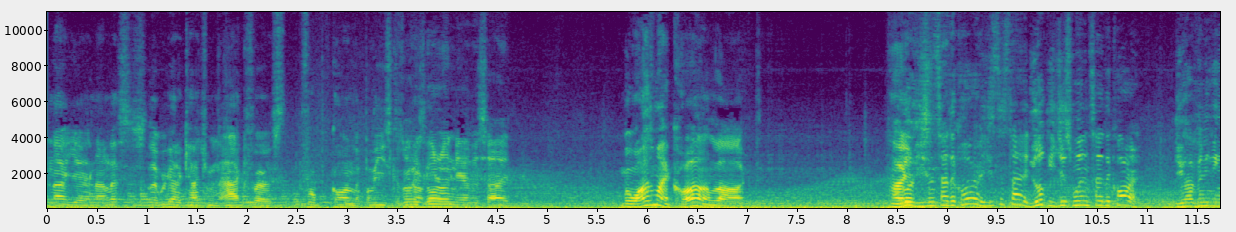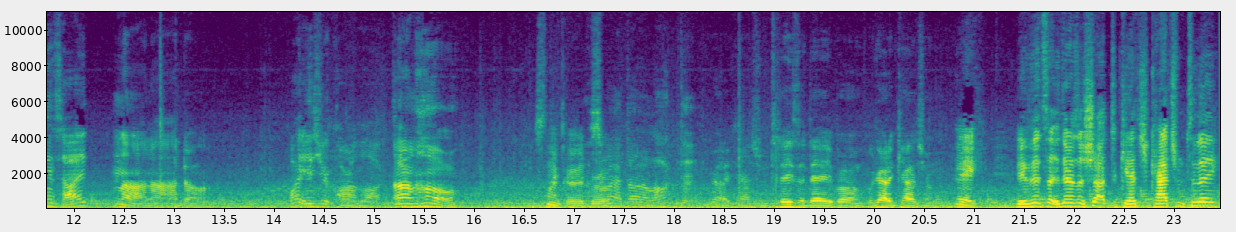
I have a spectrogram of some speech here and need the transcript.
Not yeah, Not let's just, we gotta catch him in the act first before calling the police. Cause Oh, he's don't. going on the other side. But why is my car unlocked? Oh, look, he's inside the car. He's inside. Look, he just went inside the car. Do you have anything inside? nah, nah, I don't. Why is your car unlocked? I don't know. It's not good, I swear bro. I thought I locked it. We gotta catch him. Today's the day, bro. We gotta catch him. Hey, if it's a, there's a shot to catch catch him today,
